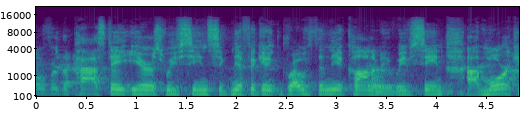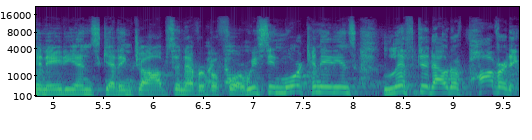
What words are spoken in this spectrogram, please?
Over the past eight years, we've seen significant growth in the economy. We've seen uh, more Canadians getting jobs than ever before. We've seen more Canadians lifted out of poverty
